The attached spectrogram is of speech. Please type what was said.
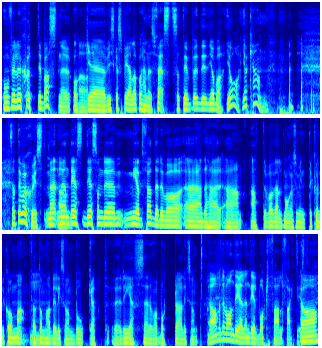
hon fyller 70 bast nu och Ja. eh, vi ska spela på hennes fest. Så att det, det, jag bara, ja, jag kan. så att det var schysst. Men, Ja. men det, det som det medfödde, det var eh, det här eh, att det var väldigt många som inte kunde komma. För Mm. att de hade liksom bokat eh, resor, de var borta liksom. Ja, men det var en del, en del bortfall faktiskt. Ja,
